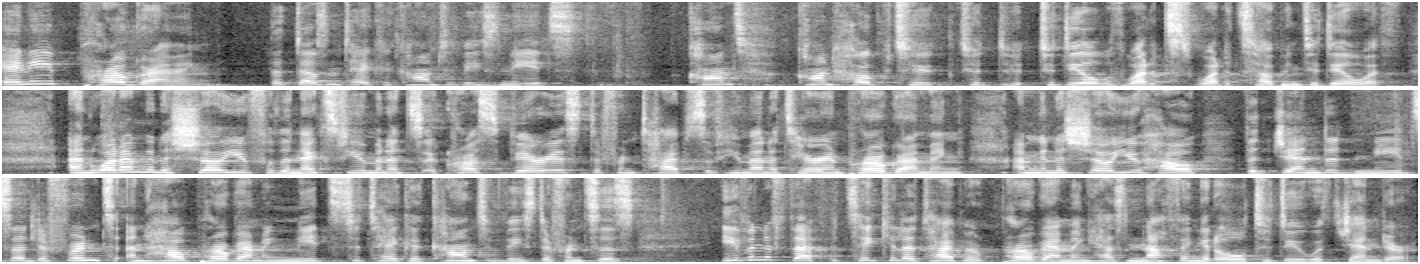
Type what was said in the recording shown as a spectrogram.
Any programming that doesn't take account of these needs can't, can't hope to, to, to deal with what it's, what it's hoping to deal with. And what I'm going to show you for the next few minutes across various different types of humanitarian programming, I'm going to show you how the gendered needs are different and how programming needs to take account of these differences, even if that particular type of programming has nothing at all to do with gender.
